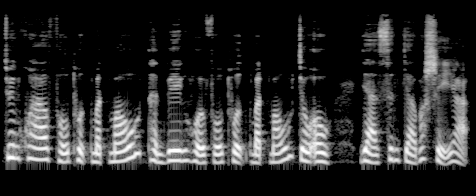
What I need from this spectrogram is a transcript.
chuyên khoa phẫu thuật mạch máu, thành viên Hội phẫu thuật mạch máu châu Âu. Dạ xin chào bác sĩ ạ.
